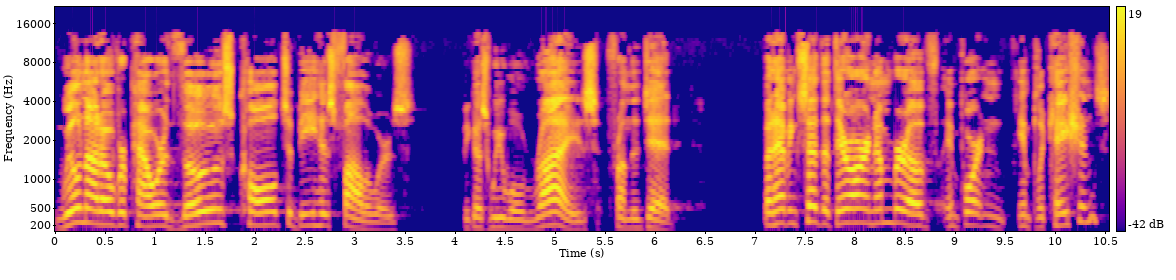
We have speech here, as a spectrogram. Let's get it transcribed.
will not overpower those called to be his followers because we will rise from the dead. But having said that, there are a number of important implications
